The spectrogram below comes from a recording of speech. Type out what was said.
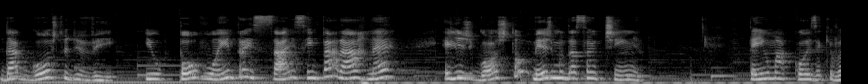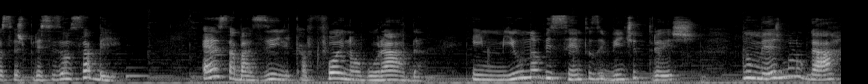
dá gosto de ver. E o povo entra e sai sem parar, né? Eles gostam mesmo da Santinha. Tem uma coisa que vocês precisam saber. Essa basílica foi inaugurada em 1923 no mesmo lugar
